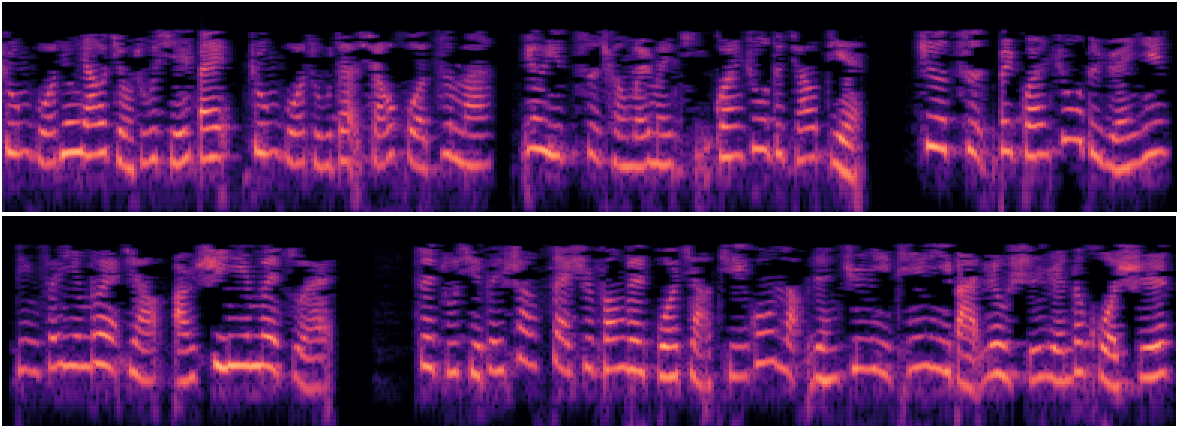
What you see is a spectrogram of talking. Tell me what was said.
中国 U 幺九足协杯，中国足的小伙子们又一次成为媒体关注的焦点。这次被关注的原因，并非因为脚，而是因为嘴。在足协杯上，赛事方为国脚提供了人均一天一百六十元的伙食，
